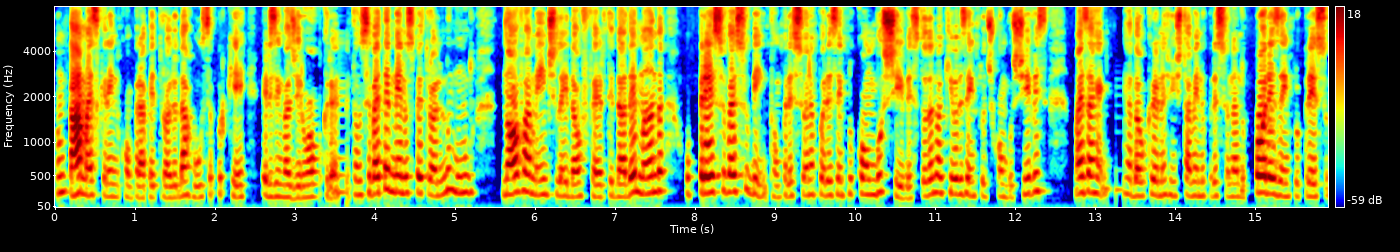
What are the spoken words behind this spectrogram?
não está mais querendo comprar petróleo da Rússia porque eles invadiram a Ucrânia. Então, se vai ter menos petróleo no mundo, novamente lei da oferta e da demanda, o preço vai subir. Então, pressiona, por exemplo, combustíveis. Estou dando aqui o exemplo de combustíveis, mas a guerra da Ucrânia a gente está vendo pressionando, por exemplo, o preço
